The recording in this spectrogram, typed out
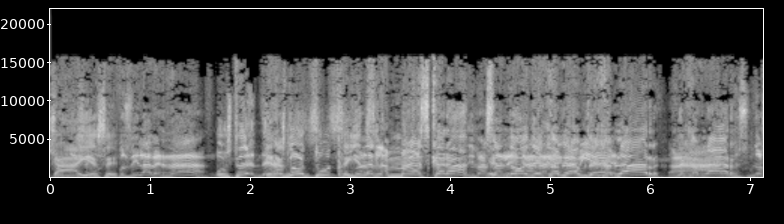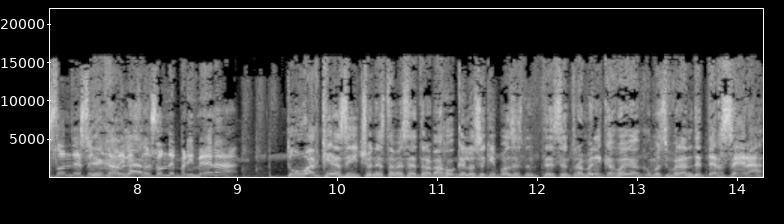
cállese. Pues di la verdad. Usted, eras no, tú te llenas la máscara. Si vas Eh, no, deja hablar, bien. deja hablar, Ah, deja hablar. Pues no son de segunda Deja hablar. son de primera. Tú aquí has dicho en esta mesa de trabajo que los equipos de, de Centroamérica juegan como si fueran de tercera.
